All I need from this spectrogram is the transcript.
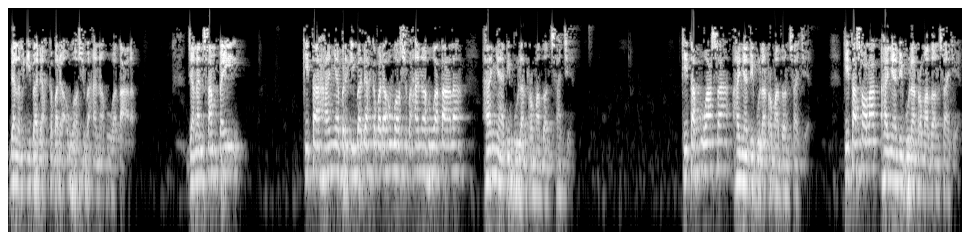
dalam ibadah kepada Allah Subhanahu wa taala. Jangan sampai kita hanya beribadah kepada Allah Subhanahu wa taala hanya di bulan Ramadan saja. Kita puasa hanya di bulan Ramadan saja. Kita sholat hanya di bulan Ramadan saja.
